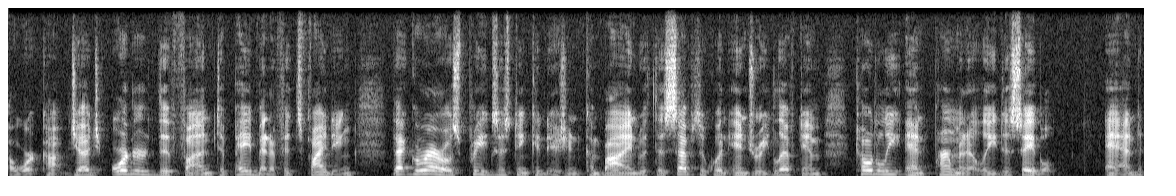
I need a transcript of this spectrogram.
a work comp judge ordered the fund to pay benefits, finding that Guerrero's pre existing condition combined with the subsequent injury left him totally and permanently disabled. And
